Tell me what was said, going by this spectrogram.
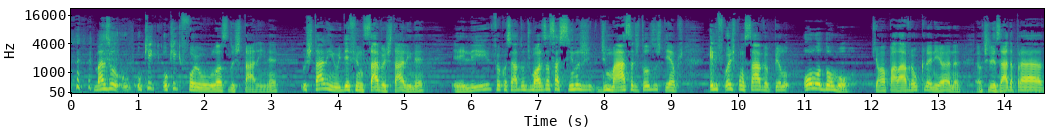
Mas o, o, o que, o que foi o lance do Stalin, né? O Stalin, o indefensável Stalin, né? Ele foi considerado um dos maiores assassinos de, de massa de todos os tempos. Ele ficou responsável pelo Holodomor, que é uma palavra ucraniana é utilizada para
